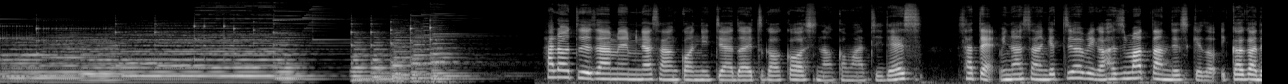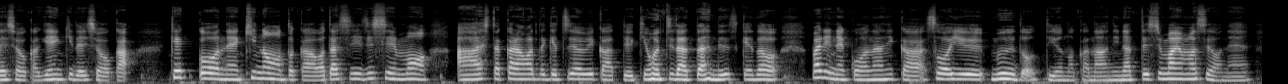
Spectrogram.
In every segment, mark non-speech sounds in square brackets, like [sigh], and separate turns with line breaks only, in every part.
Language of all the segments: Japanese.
ハローツーザーメン皆さんこんにちは。ドイツ語講師の小町です。さて皆さん月曜日が始まったんですけどいかがでしょうか？元気でしょうか？結構ね昨日とか私自身もああ明日からまた月曜日かっていう気持ちだったんですけどやっぱりねこう何かそういうムードっていうのかなになってしまいますよね。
